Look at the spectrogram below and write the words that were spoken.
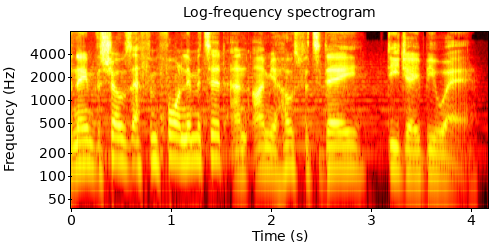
The name of the show is FM4 Unlimited, and I'm your host for today, DJ Beware.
